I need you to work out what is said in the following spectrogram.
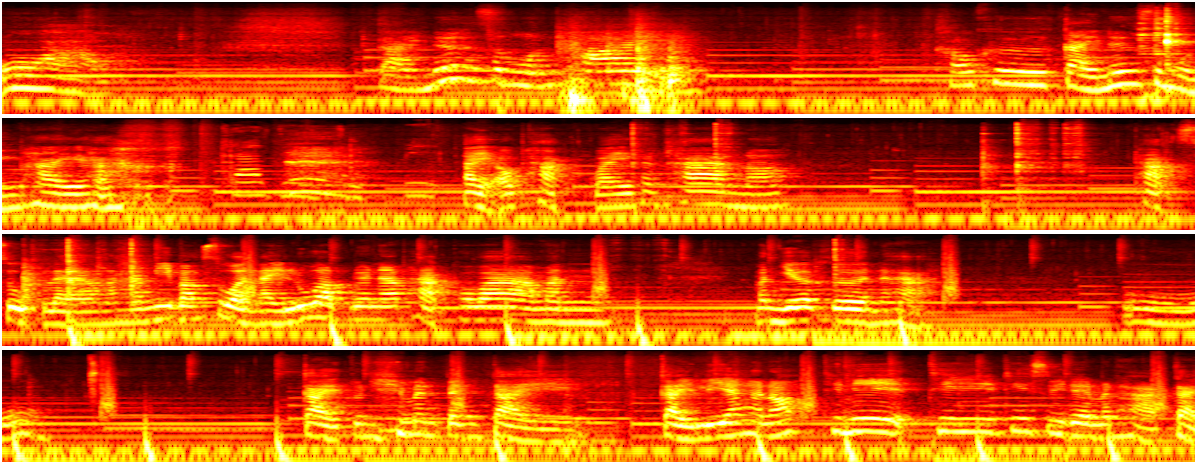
ว้าว ไก่นึ่งสมุนไพร เขาคือไก่นึ่งสมุนไพรค่ะ ไก่เอาผักไว้ข้างๆเนาะ ผักสุกแล้วนะคะ มีบางส่วนไหนลวกด้วยนะผักเพราะว่ามันมันเยอะเกินนะคะ โอ้โหไก่ตัวนี้มันเป็นไก่ไก่เลี้ยงอะเนาะที่นี่ที่ที่สวีเดนมันหาไก่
